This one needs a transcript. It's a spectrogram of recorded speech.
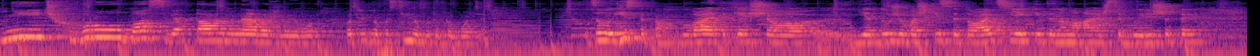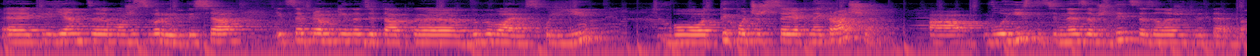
Ніч, хвороба, свята неважливо. Потрібно постійно бути в роботі. Це логістика. Буває таке, що є дуже важкі ситуації, які ти намагаєшся вирішити. Е, Клієнт е, може сваритися, і це прям іноді так е, вибиває з колії, бо ти хочеш все як найкраще, а в логістиці не завжди це залежить від тебе.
